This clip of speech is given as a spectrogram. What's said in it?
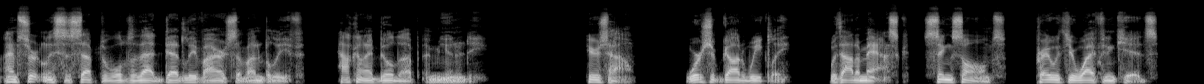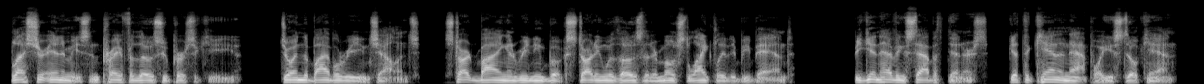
I am certainly susceptible to that deadly virus of unbelief. How can I build up immunity? Here's how worship God weekly, without a mask, sing psalms, pray with your wife and kids, Bless your enemies and pray for those who persecute you. Join the Bible reading challenge. Start buying and reading books, starting with those that are most likely to be banned. Begin having Sabbath dinners. Get the Canon app while you still can.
